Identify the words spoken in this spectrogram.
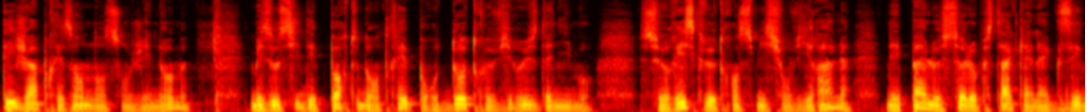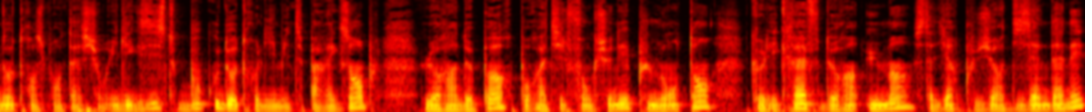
déjà présentes dans son génome, mais aussi des portes d'entrée pour d'autres virus d'animaux. Ce risque de transmission virale n'est pas le seul obstacle à la xénotransplantation. Il existe beaucoup d'autres limites. Par exemple, le rein de porc pourra-t-il fonctionner plus longtemps que les greffes de reins humains, c'est-à-dire plusieurs dizaines d'années?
